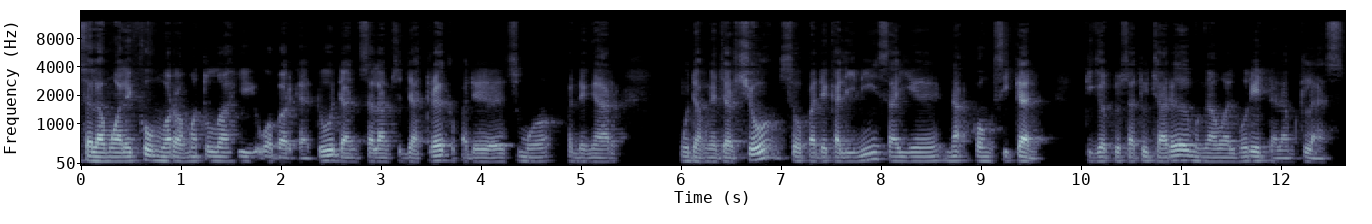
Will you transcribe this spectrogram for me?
Assalamualaikum warahmatullahi wabarakatuh dan salam sejahtera kepada semua pendengar Mudah Mengajar Show. So pada kali ini saya nak kongsikan 31 cara mengawal murid dalam kelas.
